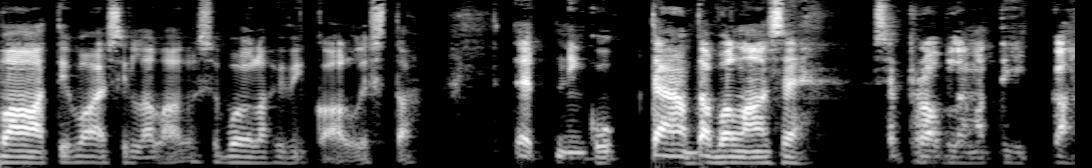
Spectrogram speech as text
vaativa ja sillä lailla se voi olla hyvin kallista. Että niin kuin, tämä on tavallaan se, se problematiikka.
